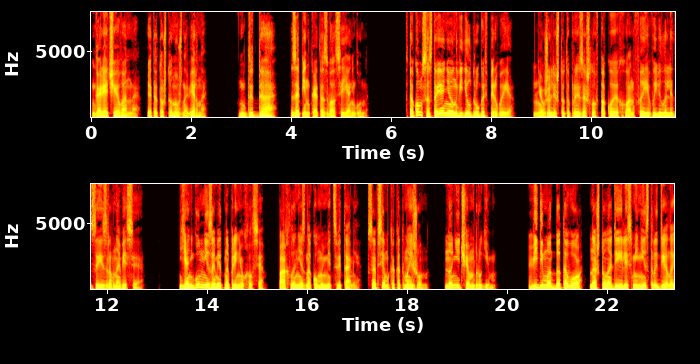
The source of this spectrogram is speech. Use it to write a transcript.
Горячая ванна — это то, что нужно, верно?» «Да-да», — запинкой отозвался Яньгун. В таком состоянии он видел друга впервые. Неужели что-то произошло в покоях Хуанфэ и вывело Лидзе из равновесия? Яньгун незаметно принюхался. Пахло незнакомыми цветами, совсем как от Мэйжун, но ничем другим. Видимо, до того, на что надеялись министры, дело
